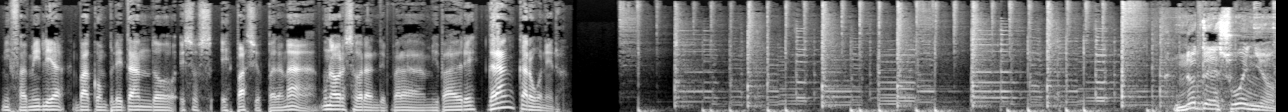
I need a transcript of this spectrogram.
mi familia va completando esos espacios para nada. Un abrazo grande para mi padre, gran carbonero. No te sueño,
